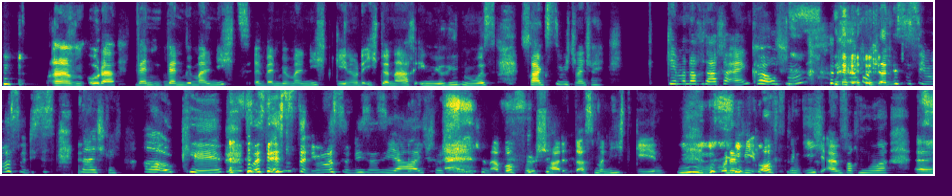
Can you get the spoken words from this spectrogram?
ähm, oder wenn, wenn wir mal nichts, äh, wenn wir mal nicht gehen oder ich danach irgendwie hin muss, fragst du mich manchmal, gehen wir noch nachher einkaufen? und dann ist es immer so dieses, na, ich kann nicht, ah, okay. Was ist es dann immer so dieses, ja, ich verstehe schon, aber voll schade, dass wir nicht gehen. Mhm. Oder wie oft bin ich einfach nur äh,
